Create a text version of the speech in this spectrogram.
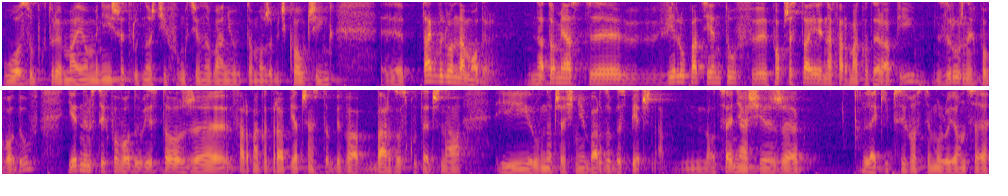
u osób, które mają mniejsze trudności w funkcjonowaniu, to może być coaching. Tak wygląda model. Natomiast y, wielu pacjentów y, poprzestaje na farmakoterapii z różnych powodów. Jednym z tych powodów jest to, że farmakoterapia często bywa bardzo skuteczna i równocześnie bardzo bezpieczna. Ocenia się, że leki psychostymulujące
